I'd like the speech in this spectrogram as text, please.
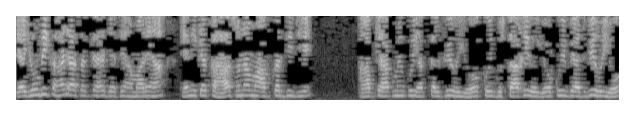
یا یوں بھی کہا جا سکتا ہے جیسے ہمارے ہاں یعنی کہ کہا سنا معاف کر دیجیے۔ آپ کے حق میں کوئی حق تلفی ہوئی ہو، کوئی گستاخی ہوئی ہو، کوئی بے ادبی ہوئی ہو،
